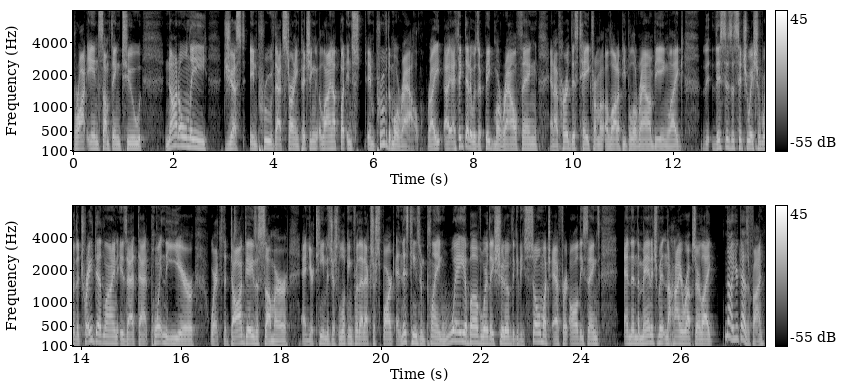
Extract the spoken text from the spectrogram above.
brought in something to not only just improve that starting pitching lineup, but in, improve the morale, right? I, I think that it was a big morale thing. And I've heard this take from a, a lot of people around being like, th- this is a situation where the trade deadline is at that point in the year where it's the dog days of summer and your team is just looking for that extra spark. And this team's been playing way above where they should have. They're giving so much effort, all these things. And then the management and the higher ups are like, no, your guys are fine.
